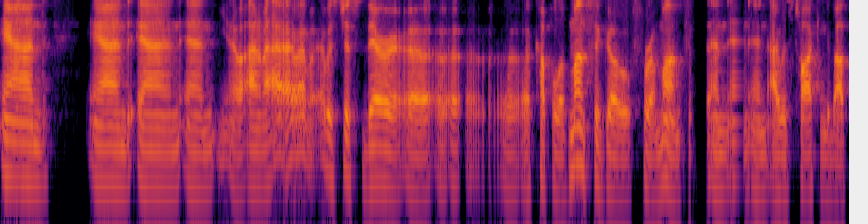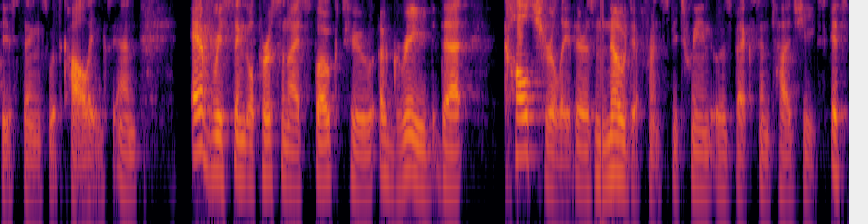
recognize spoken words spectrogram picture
and and and and you know I, I was just there a, a, a, couple of months ago for a month, and, and and I was talking about these things with colleagues, and every single person I spoke to agreed that culturally there's no difference between Uzbeks and Tajiks. It's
